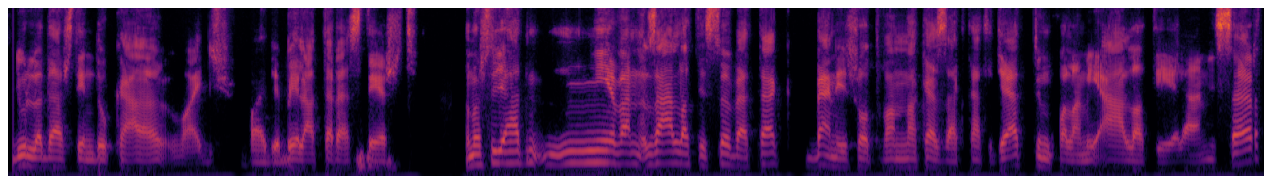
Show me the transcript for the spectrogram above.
gyulladást indukál, vagy, vagy béláteresztést. Na most ugye hát nyilván az állati szövetekben is ott vannak ezek, tehát hogy ettünk valami állati élelmiszert,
